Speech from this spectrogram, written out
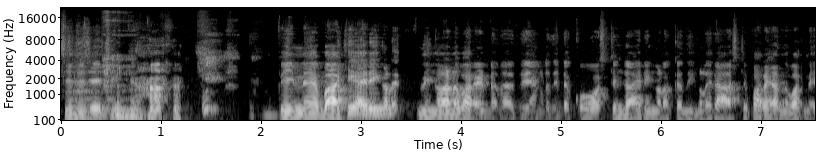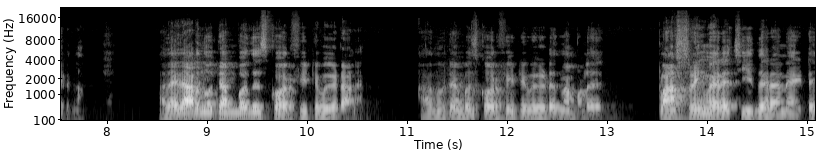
ചിഞ്ചു ചേച്ചി. പിന്നെ ബാക്കി കാര്യങ്ങൾ നിങ്ങളാണ് പറയേണ്ടത്. അതായത് ഞങ്ങൾ ഇതിന്റെ കോസ്റ്റും കാര്യങ്ങളൊക്കെ നിങ്ങൾ ലാസ്റ്റ് പറയാന്ന് പറഞ്ഞിരുന്നു. അതായത് അറുന്നൂറ്റമ്പത് സ്ക്വയർ ഫീറ്റ് വീടാണ്. അറുന്നൂറ്റമ്പത് സ്ക്വയർ ഫീറ്റ് വീട് നമ്മൾ പ്ലാസ്റ്ററിങ് വരെ ചെയ്തു തരാനായിട്ട്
